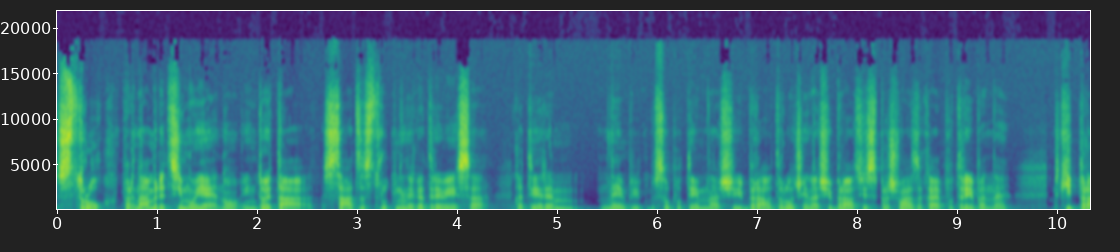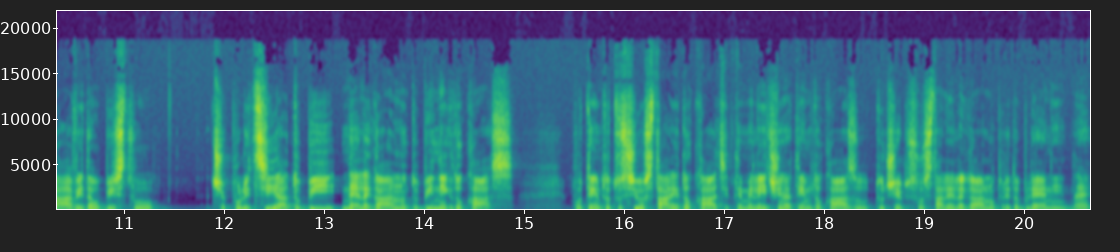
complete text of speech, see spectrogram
strok, pri nam recimo je, no, in to je ta sad zastrupnjenega drevesa katerem ne bi so potem naši brav, določeni naši bralci sprašvali, zakaj je potreben. Ne? Ki pravi, da v bistvu, če policija dobi nelegalno dobi nek dokaz, potem tudi vsi ostali dokazi, temelječi na tem dokazu, tudi če so ostali legalno pridobljeni, ne,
